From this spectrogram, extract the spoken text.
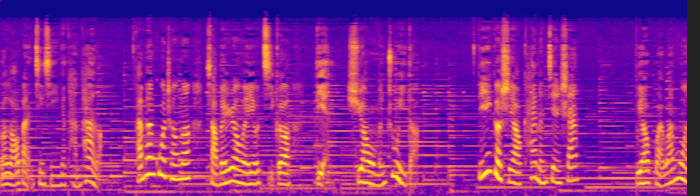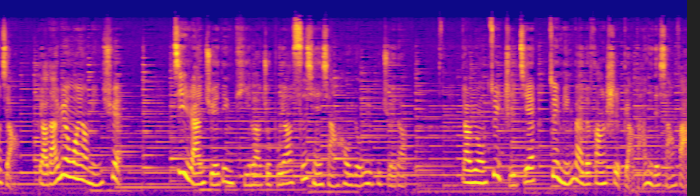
和老板进行一个谈判了。谈判过程呢，小贝认为有几个点需要我们注意的。第一个是要开门见山。不要拐弯抹角，表达愿望要明确。既然决定提了，就不要思前想后、犹豫不决的，要用最直接、最明白的方式表达你的想法。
